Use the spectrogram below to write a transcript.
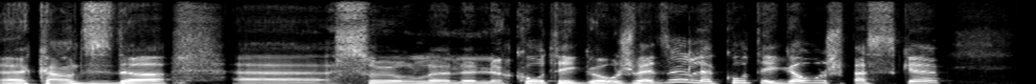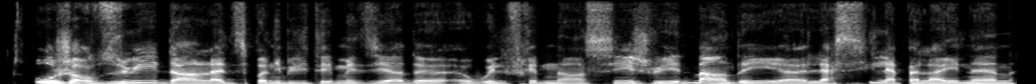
euh, candidat sur le, côté gauche. Je vais dire le côté gauche parce que Aujourd'hui, dans la disponibilité média de Wilfried Nancy, je lui ai demandé, Lassie Lapalainen,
